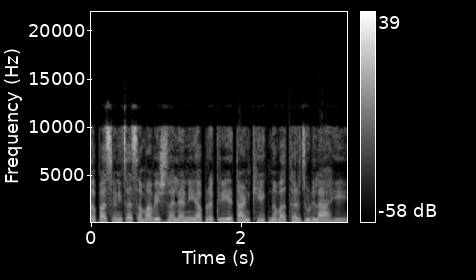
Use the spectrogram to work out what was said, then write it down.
तपासणीचा समावेश झाल्याने या प्रक्रियेत आणखी एक नवा थर जुडला आहे.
